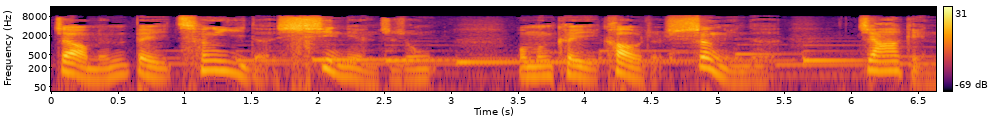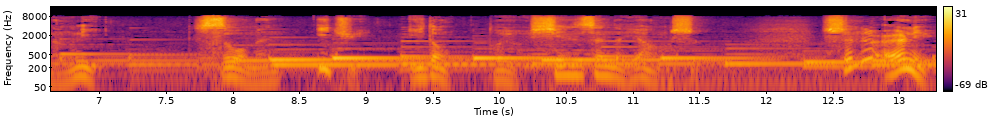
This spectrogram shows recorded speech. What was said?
在我们被称义的信念之中，我们可以靠着圣灵的加给能力，使我们一举一动都有新生的样式。神的儿女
